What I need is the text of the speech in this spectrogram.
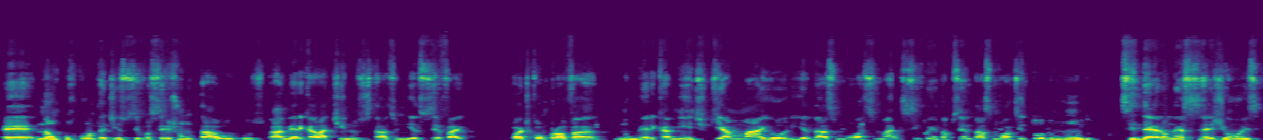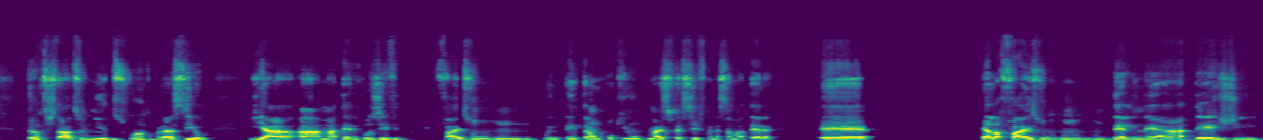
É, não por conta disso, se você juntar os, a América Latina e os Estados Unidos, você vai pode comprovar numericamente que a maioria das mortes, mais de 50% das mortes em todo o mundo, se deram nessas regiões, tanto Estados Unidos quanto Brasil. E a, a matéria, inclusive, faz um, um, entrar um pouquinho mais específico nessa matéria, é, ela faz um, um, delinear desde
